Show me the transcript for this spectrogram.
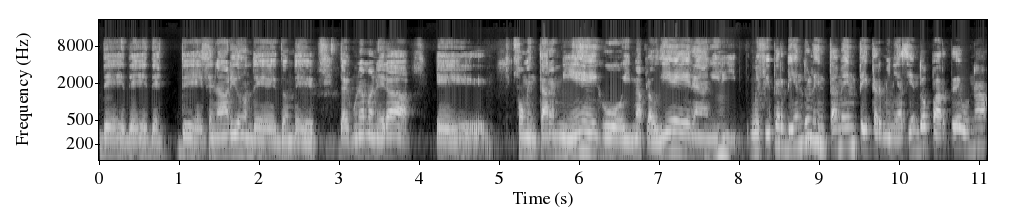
de, escenarios donde, donde de alguna manera eh, fomentaran mi ego y me aplaudieran y, me fui perdiendo lentamente y terminé siendo parte de una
